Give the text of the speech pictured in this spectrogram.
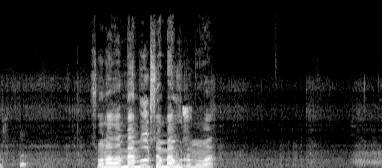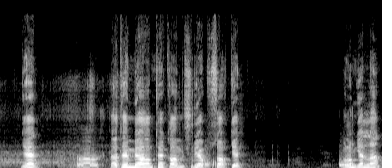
işte. Son adam ben bulursam ben vururum ama. Gel. Tamam. Zaten bir adam tek kalmış. Şuraya pusak gel. Oğlum gel lan.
